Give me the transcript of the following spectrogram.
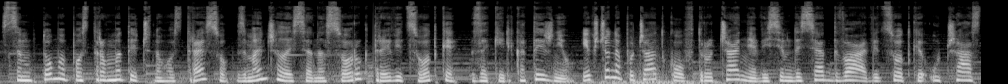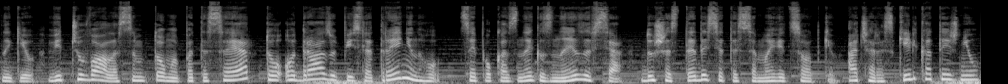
Симптоми посттравматичного стресу зменшилися на 43% за кілька тижнів. Якщо на початку втручання 82% учасників відчували симптоми ПТСР, то одразу після тренінгу цей показник знизився до 67%, а через кілька тижнів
